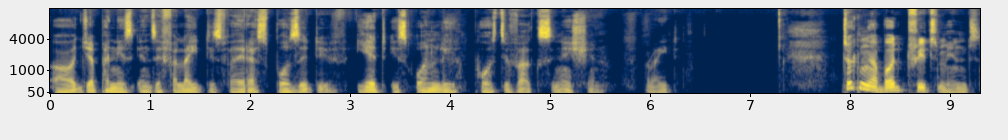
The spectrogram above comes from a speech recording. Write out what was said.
uh, Japanese encephalitis virus positive, yet is only post-vaccination, right? Talking about treatment,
